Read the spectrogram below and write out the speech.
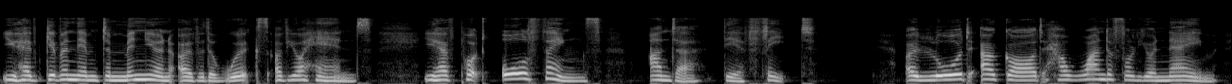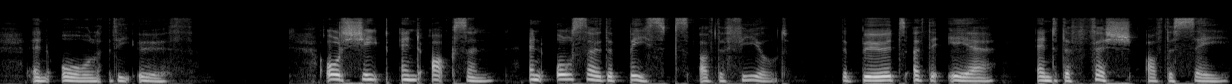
You have given them dominion over the works of your hands. You have put all things under their feet. O Lord our God, how wonderful your name in all the earth. All sheep and oxen, and also the beasts of the field, the birds of the air, and the fish of the sea,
